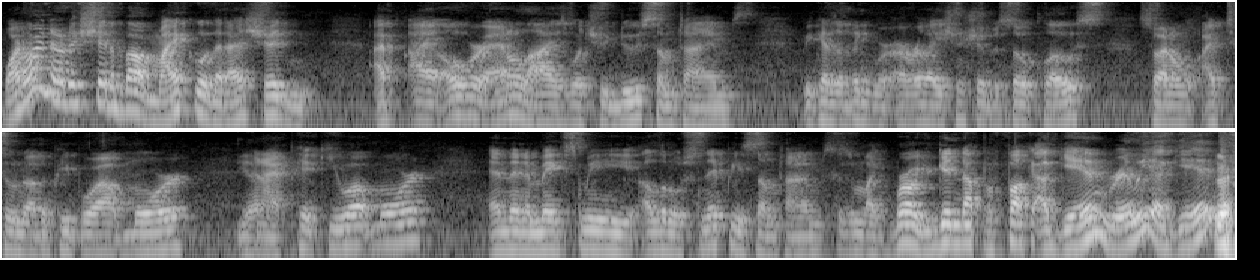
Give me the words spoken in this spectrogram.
why do I notice shit about Michael that I shouldn't? I I overanalyze what you do sometimes because I think we're, our relationship is so close. So I don't. I tune other people out more, Yeah. and I pick you up more, and then it makes me a little snippy sometimes because I'm like, bro, you're getting up a fuck again, really again?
